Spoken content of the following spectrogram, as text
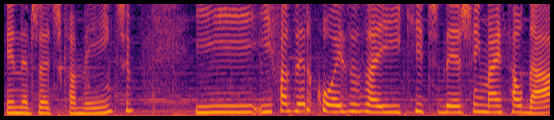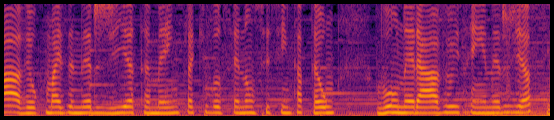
energeticamente e, e fazer coisas aí que te deixem mais saudável, com mais energia também, para que você não se sinta tão vulnerável e sem energia assim.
